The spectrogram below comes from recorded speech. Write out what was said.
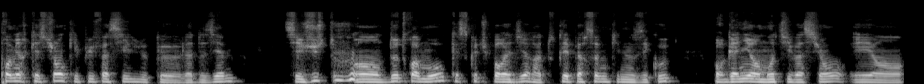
première question qui est plus facile que la deuxième. C'est juste en deux, trois mots, qu'est-ce que tu pourrais dire à toutes les personnes qui nous écoutent pour gagner en motivation et en,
